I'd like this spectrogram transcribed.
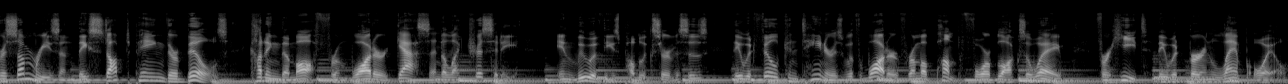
For some reason, they stopped paying their bills, cutting them off from water, gas, and electricity. In lieu of these public services, they would fill containers with water from a pump four blocks away. For heat, they would burn lamp oil.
